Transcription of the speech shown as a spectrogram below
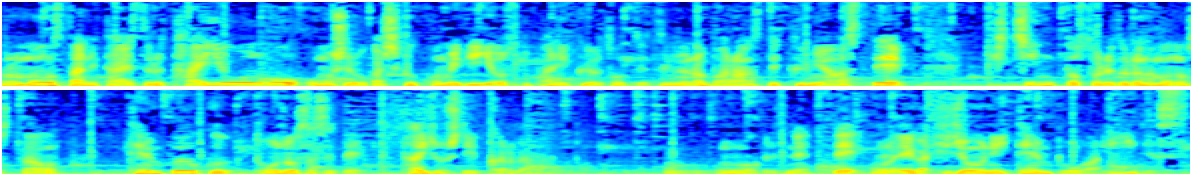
そのモンスターに対する対応を面白おかしくコメディ要素とパニック要素を絶妙なバランスで組み合わせて、きちんとそれぞれのモンスターをテンポよく登場させて退場していくからだなと思うわけですね。で、この映画非常にテンポがいいです。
